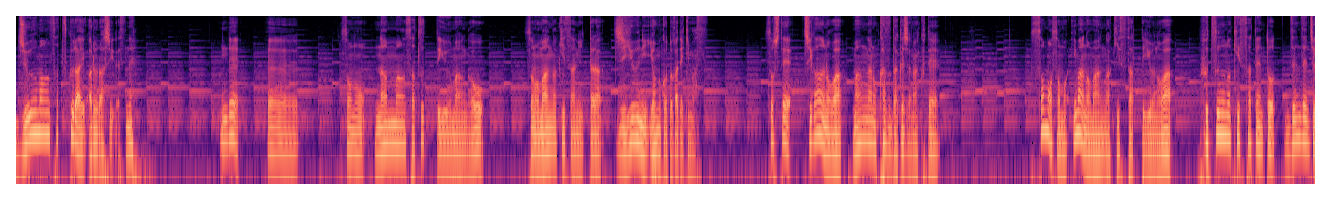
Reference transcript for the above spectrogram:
10万冊くらいあるらしいですね。で、えー、その何万冊っていう漫画をその漫画喫茶に行ったら自由に読むことができます。そして違うのは漫画の数だけじゃなくてそもそも今の漫画喫茶っていうのは普通の喫茶店と全然違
